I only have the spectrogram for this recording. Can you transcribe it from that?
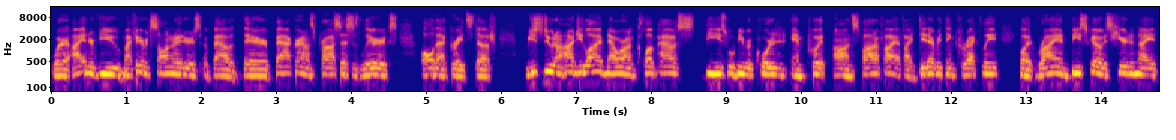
where I interview my favorite songwriters about their backgrounds, processes, lyrics, all that great stuff. We used to do it on IG Live. Now we're on Clubhouse. These will be recorded and put on Spotify if I did everything correctly. But Rhyan Besco is here tonight.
